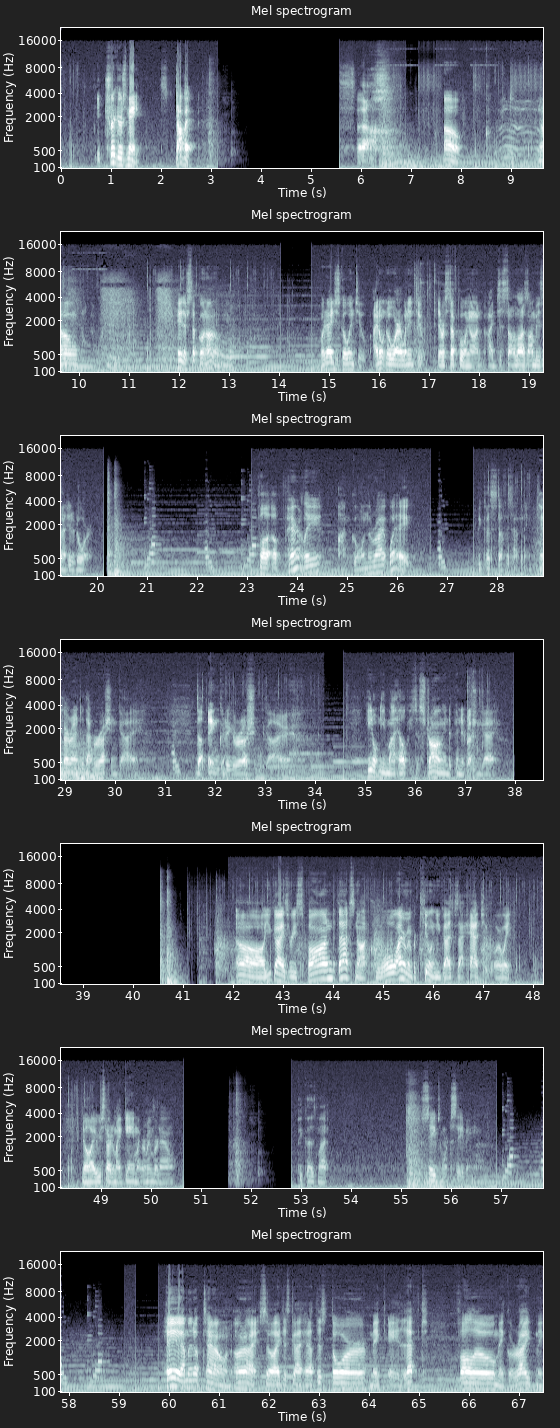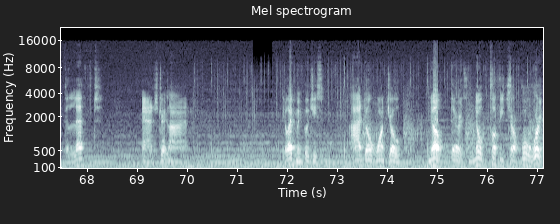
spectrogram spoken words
it triggers me. Stop it. Ugh. Oh. No. Hey, there's stuff going on over here. What did I just go into? I don't know where I went into. There was stuff going on. I just saw a lot of zombies and I hit a door. But apparently, I'm going the right way because stuff is happening. Maybe I ran into that Russian guy. The angry Russian guy. He don't need my help. He's a strong, independent Russian guy. Oh, you guys respawned? That's not cool. I remember killing you guys because I had to. Or wait. No, I restarted my game. I remember now. Because my saves weren't saving. Hey, I'm in Uptown. Alright, so I just gotta head out this door, make a left, follow, make a right, make a left, and a straight line. Get away from me, Poochies. I don't want Joe. No, there is no fluffy charcoal work.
